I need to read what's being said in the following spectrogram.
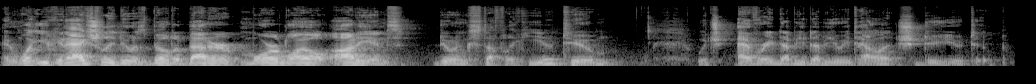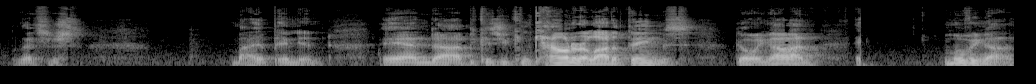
and what you can actually do is build a better, more loyal audience doing stuff like YouTube, which every WWE talent should do YouTube. That's just my opinion and uh, because you can counter a lot of things going on. Moving on.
